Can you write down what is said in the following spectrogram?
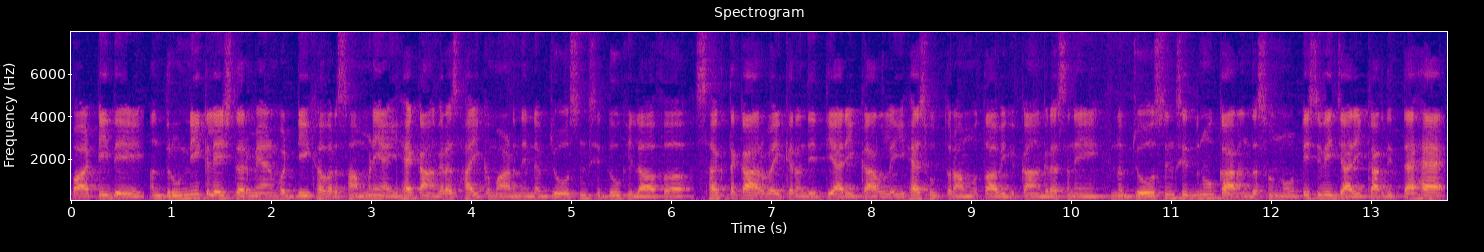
ਪਾਰਟੀ ਦੇ ਅੰਦਰੂਨੀ ਕਲੇਸ਼ ਦਰਮਿਆਨ ਵੱਡੀ ਖਬਰ ਸਾਹਮਣੇ ਆਈ ਹੈ। ਕਾਂਗਰਸ ਹਾਈ ਕਮਾਂਡ ਨੇ ਨਵਜੋਤ ਸਿੰਘ ਸਿੱਧੂ ਖਿਲਾਫ ਸਖਤ ਕਾਰਵਾਈ ਕਰਨ ਦੀ ਤਿਆਰੀ ਕਰ ਲਈ ਹੈ। ਸੂਤਰਾਂ ਮੁਤਾਬਿਕ ਕਾਂਗਰਸ ਨੇ ਨਵਜੋਤ ਸਿੰਘ ਸਿੱਧੂ ਨੂੰ ਕਾਰਨ ਦੱਸੋ ਨੋਟਿਸ ਵੀ ਜਾਰੀ ਕਰ ਦਿੱਤਾ ਹੈ।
